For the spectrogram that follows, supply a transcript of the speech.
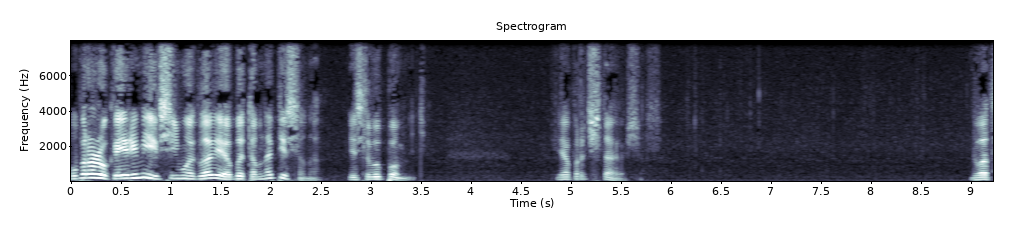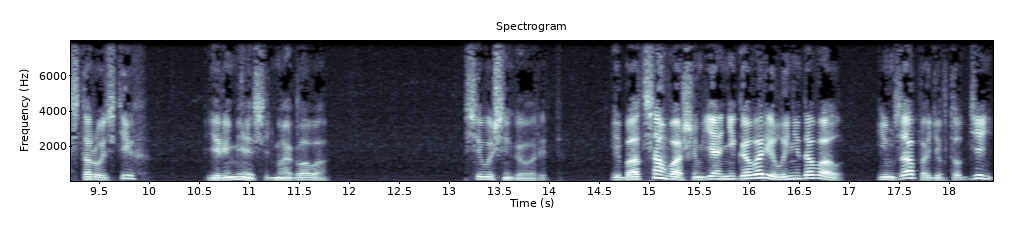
У пророка Иеремии в 7 главе об этом написано, если вы помните. Я прочитаю сейчас. 22 стих, Еремея, 7 глава. Всевышний говорит, «Ибо отцам вашим я не говорил и не давал им заповеди в тот день,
